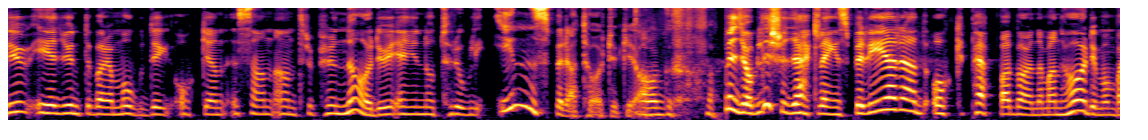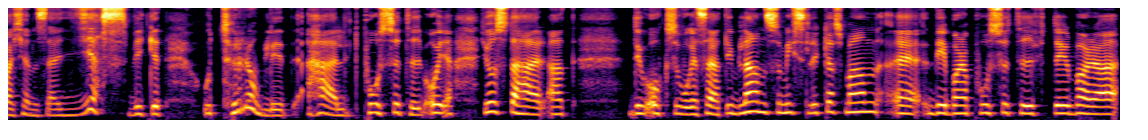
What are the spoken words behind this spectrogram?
Du är ju inte bara modig och en sann entreprenör. Du är ju en otrolig inspiratör tycker jag. Ja, gud. Men jag blir så jäkla inspirerad och peppad bara när man hör det. Man bara känner så här yes, vilket otroligt härligt positivt. Och just det här att du också vågar säga att ibland så misslyckas man. Eh, det är bara positivt. Det är bara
